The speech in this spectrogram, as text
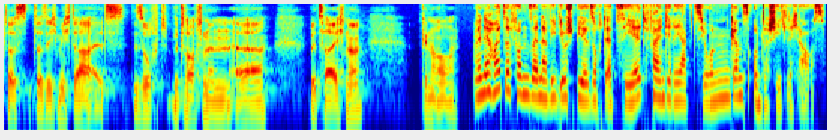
dass, dass ich mich da als Suchtbetroffenen äh, bezeichne. Genau. Wenn er heute von seiner Videospielsucht erzählt, fallen die Reaktionen ganz unterschiedlich aus.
